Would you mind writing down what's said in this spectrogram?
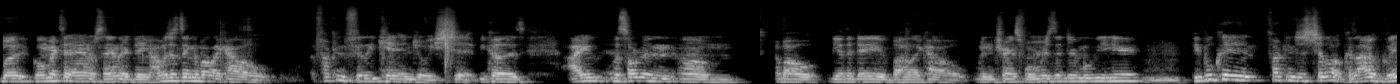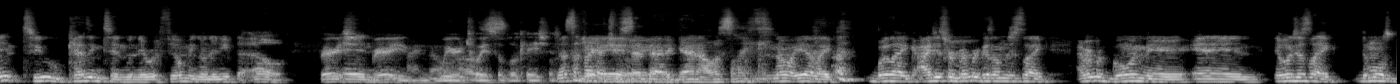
But going back to the Adam Sandler thing, I was just thinking about like how fucking Philly can't enjoy shit because I was talking um about the other day about like how when Transformers did their movie here, Mhm. people couldn't fucking just chill out because I went to Kensington when they were filming underneath the L. very And- very know, weird I choice of location. Just the Yeah, fact that you yeah, said yeah. that again, I was like, No, yeah, like but like I just remember because I'm just like I remember going there and it was just like the most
